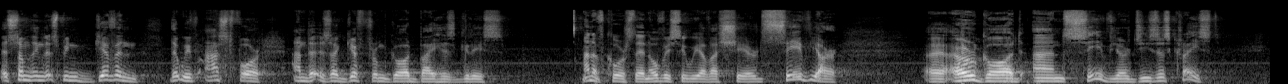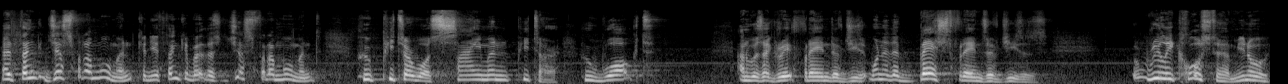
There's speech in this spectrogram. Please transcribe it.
It's something that's been given, that we've asked for, and that is a gift from God by His grace. And of course, then, obviously, we have a shared Savior, uh, our God and Savior, Jesus Christ. Now, think just for a moment, can you think about this just for a moment, who Peter was? Simon Peter, who walked and was a great friend of Jesus, one of the best friends of Jesus. Really close to him. You know,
